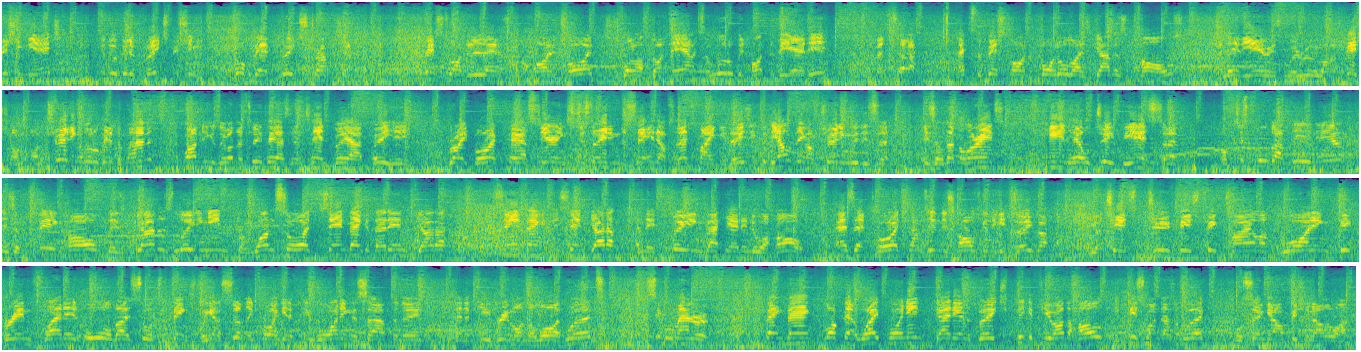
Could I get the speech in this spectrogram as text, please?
fishing the edge. Gonna do a bit of beach fishing, talk about beach structure. Best time to do that is on a low tide, which is what I've got now. It's a little bit hot to be out here, but uh, that's the best time to find all those gutters and holes, and they're the areas where we really want to fish. I'm, I'm shooting a little bit at the moment, one because I've got the 2010 BRP here. Great bike, power steering's just eating the sand up, so that's making it easy. But the other thing I'm shooting with is, uh, is got the Lowrance handheld GPS. So I've just pulled up here now. There's a big hole. There's gutters leading in from one side, sandbank at that end, gutter, sandbank at this end, gutter, and they're feeding back out into a hole. As that tide comes in, this hole's going to get deeper. You've got chance of jewfish, big tailor, whiting, big bream, flathead, all those sorts of things. We're going to certainly try and get a few whiting this afternoon and a few bream on the live worms. Simple matter of bang bang, lock that waypoint in, go down the beach, pick a few other holes. If this one doesn't work, we'll soon go and fish another one.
